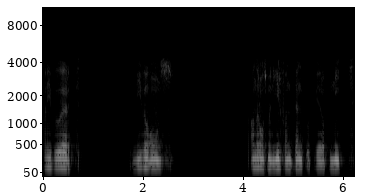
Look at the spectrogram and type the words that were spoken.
van die woord. Vernuwe ons. Verander ons manier van dink ook weer opnuut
